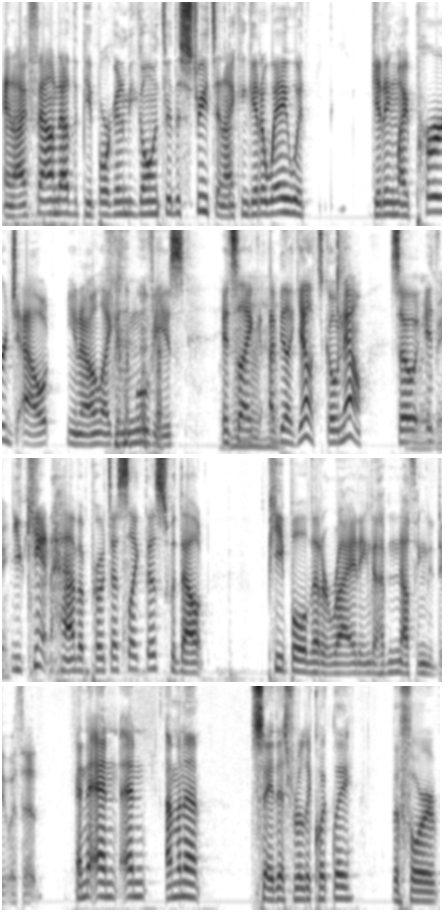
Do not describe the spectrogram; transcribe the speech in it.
and I found out that people were going to be going through the streets, and I can get away with getting my purge out, you know, like in the movies, it's like I'd be like, yeah, let's go now. So The movie. it, you can't have a protest like this without people that are rioting that have nothing to do with it. And and and I'm gonna say this really quickly before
